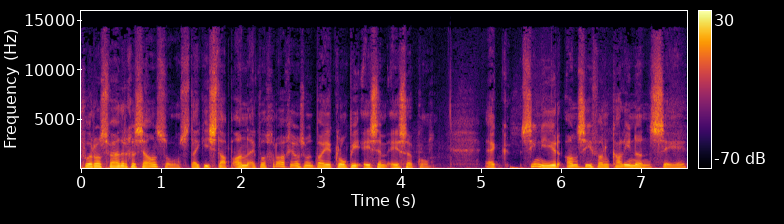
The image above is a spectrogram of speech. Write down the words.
Voor ons verder gesels, ons tydjie stap aan. Ek wil graag hê ons moet by 'n klompie SMS'e kom. Ek sien hier Ansie van Kalinin sê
